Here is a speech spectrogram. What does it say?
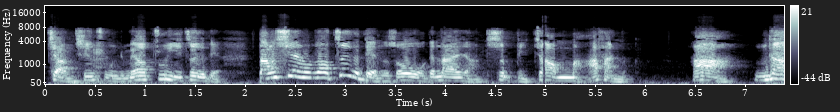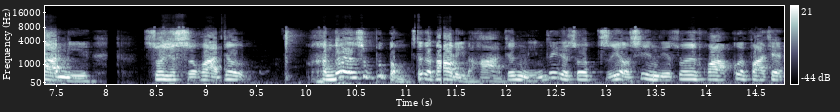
讲清楚，你们要注意这个点。当陷入到这个点的时候，我跟大家讲是比较麻烦的啊。那你说句实话就。很多人是不懂这个道理的哈，就您这个时候只有性，你说话会发现，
